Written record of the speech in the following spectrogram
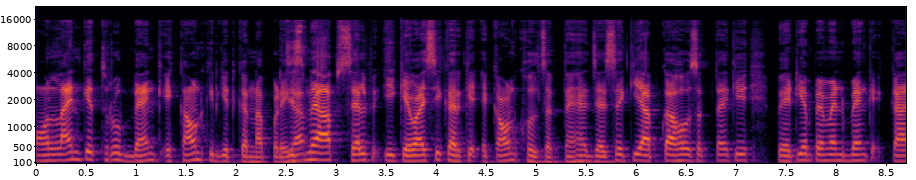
ऑनलाइन के थ्रू बैंक अकाउंट क्रिएट करना पड़ेगा। जिसमें आप सेल्फ ई के करके अकाउंट खोल सकते हैं। जैसे कि आपका हो सकता है कि पेटीएम पेमेंट बैंक का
